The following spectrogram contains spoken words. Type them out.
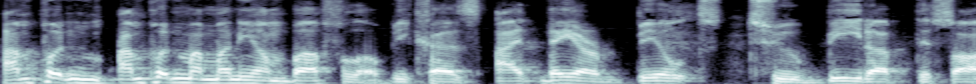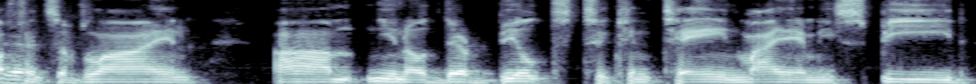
I'm putting I'm putting my money on Buffalo because I, they are built to beat up this offensive yeah. line. Um, you know, they're built to contain Miami speed.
